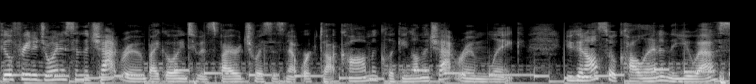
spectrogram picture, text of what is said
Feel free to join us in the chat room by going to inspiredchoicesnetwork.com and clicking on the chat room link. You can also call in in the US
